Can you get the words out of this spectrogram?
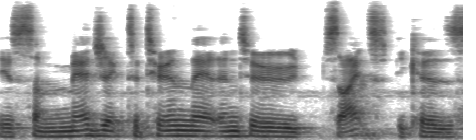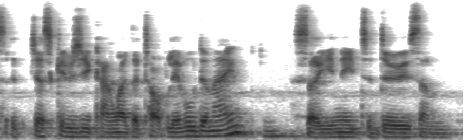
There's some magic to turn that into sites because it just gives you kind of like the top level domain. So you need to do some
